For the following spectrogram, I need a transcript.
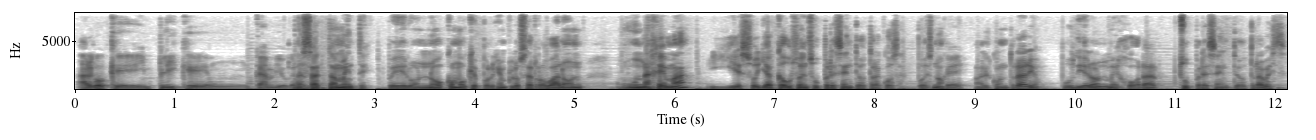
Algo que implique un cambio grande. Exactamente, pero no como que por ejemplo se robaron una gema y eso ya causó en su presente otra cosa. Pues no, al contrario, pudieron mejorar su presente otra vez.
